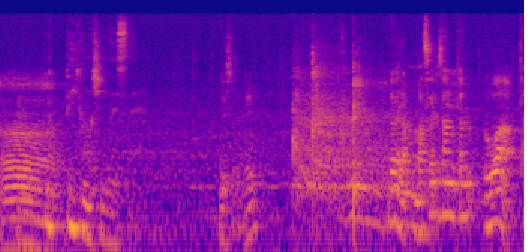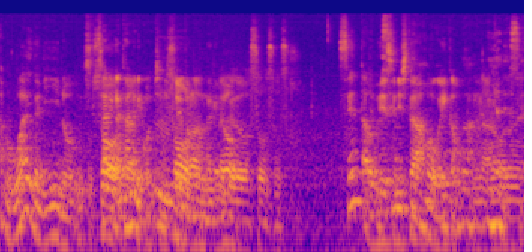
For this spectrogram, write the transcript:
うん。打っていいかもしれないですね。ですよねだから正木さんのためは多分ワイドにいいのを打ちたいがためにこっちにしてると思うんだけどそうそうそうそセンターをベースにした方がいいかも。なるほどね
